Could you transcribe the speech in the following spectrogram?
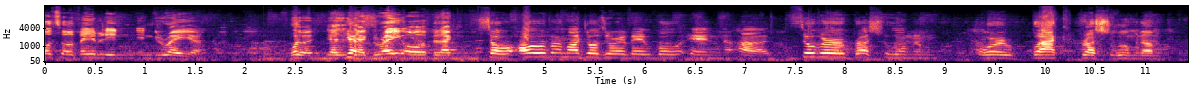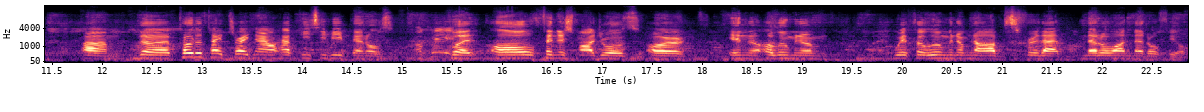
also available in, in gray. What- So yes. they're gray or black. So all of our modules are available in uh, silver brushed aluminum or black brushed aluminum. Um, the prototypes right now have PCB panels, Okay. but all finished modules are in aluminum with aluminum knobs for that metal on metal feel.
